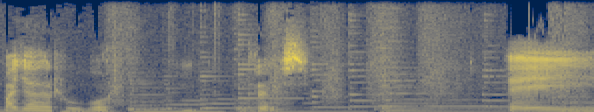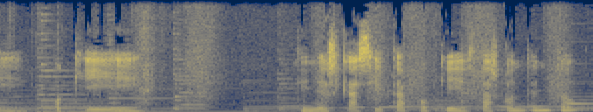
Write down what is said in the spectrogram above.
Vaya de rubor. Tres. Ey, Poki. ¿Tienes casita, Poki? ¿Estás contento?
